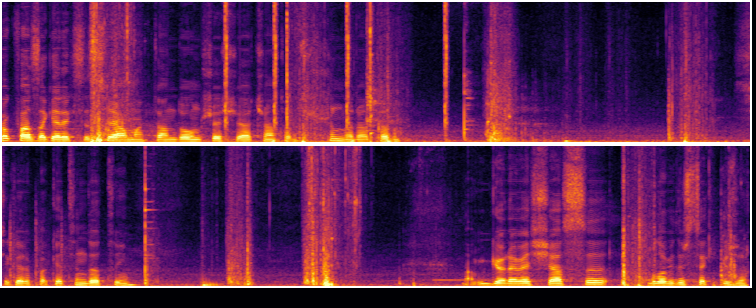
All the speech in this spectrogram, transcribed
Çok fazla gereksiz şey almaktan dolmuş eşya çantamız. Şunları atalım. Sigara paketini de atayım. Tamam, görev eşyası bulabilirsek güzel.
